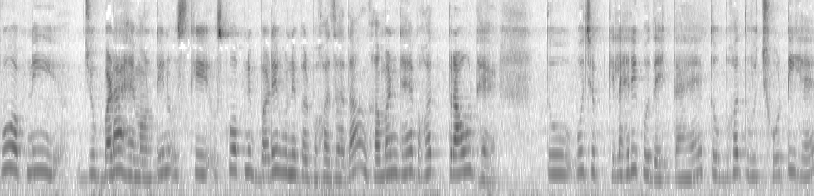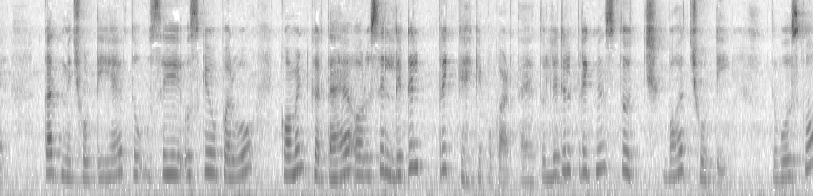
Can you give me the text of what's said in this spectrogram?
वो अपनी, जो बड़ा है माउंटेन उसके, उसको अपने बड़े होने पर बहुत ज़्यादा घमंड है, बहुत प्राउड है. तो वो जब गिलहरी को देखता है तो बहुत वो छोटी है कद में छोटी है तो उसे, उसके ऊपर वो कमेंट करता है और उसे लिटिल प्रिक कह के पुकारता है। तो लिटिल प्रिक मीन्स तुच्छ, बहुत छोटी। तो वो उसको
